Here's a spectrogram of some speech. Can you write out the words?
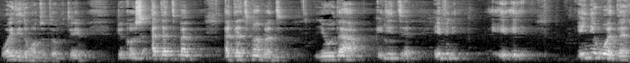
Why didn't want to talk to him? Because at that mom- at that moment, Yehuda he did uh, even he- he- any word that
